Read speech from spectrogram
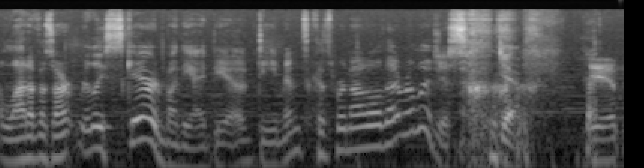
A lot of us aren't really scared by the idea of demons because we're not all that religious. yeah, Yep.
